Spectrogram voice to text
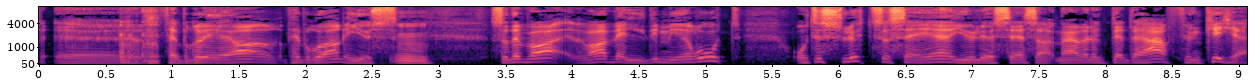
Fe- eh, februar, februarius. Så det var, var veldig mye rot. Og til slutt så sier Julius Cæsar Nei, dette her funker ikke.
